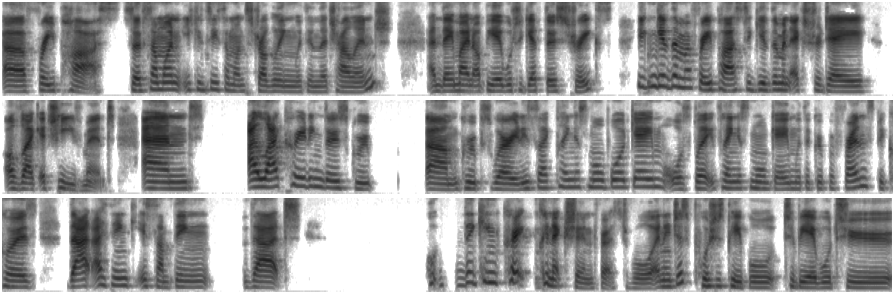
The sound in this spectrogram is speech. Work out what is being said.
a free pass. So if someone you can see someone struggling within the challenge and they might not be able to get those streaks, you can give them a free pass to give them an extra day of like achievement. And I like creating those group um, groups where it is like playing a small board game or playing a small game with a group of friends because that I think is something that they can create connection first of all and it just pushes people to be able to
